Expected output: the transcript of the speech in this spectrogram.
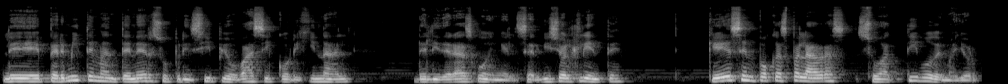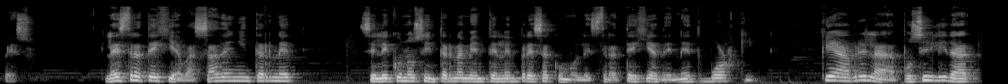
le permite mantener su principio básico original de liderazgo en el servicio al cliente, que es en pocas palabras su activo de mayor peso. La estrategia basada en Internet se le conoce internamente en la empresa como la estrategia de networking, que abre la posibilidad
